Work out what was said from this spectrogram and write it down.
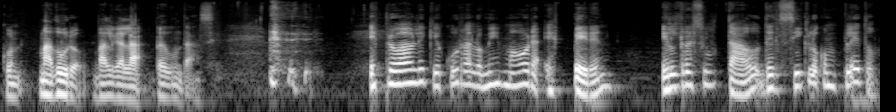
con Maduro, valga la redundancia. es probable que ocurra lo mismo ahora. Esperen el resultado del ciclo completo.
